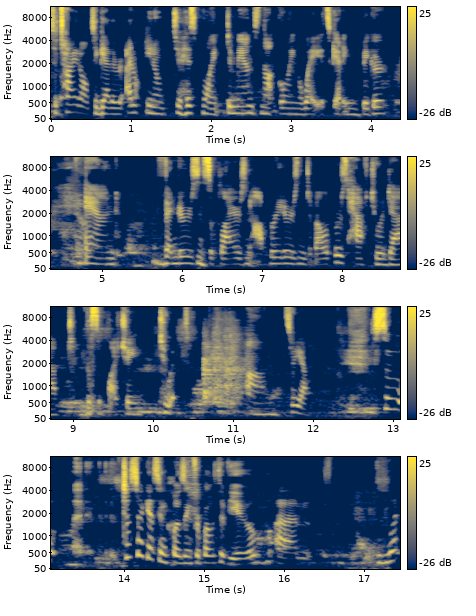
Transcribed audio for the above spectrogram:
to tie it all together i don't you know to his point demand's not going away it's getting bigger. Yeah. and vendors and suppliers and operators and developers have to adapt the supply chain to it. Um, so yeah So, uh, just I guess in closing for both of you, um, what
